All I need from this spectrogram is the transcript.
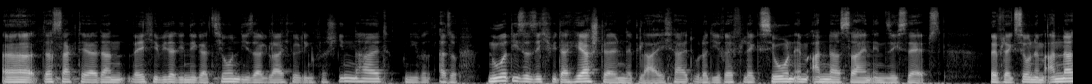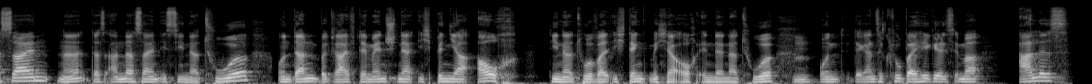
äh, das sagt er dann, welche wieder die Negation dieser gleichgültigen Verschiedenheit und ihre, also nur diese sich wiederherstellende Gleichheit oder die Reflexion im Anderssein in sich selbst. Reflexion im Anderssein, ne, das Anderssein ist die Natur und dann begreift der Mensch, ja, ich bin ja auch die Natur, weil ich denke mich ja auch in der Natur und der ganze Clou bei Hegel ist immer, alles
